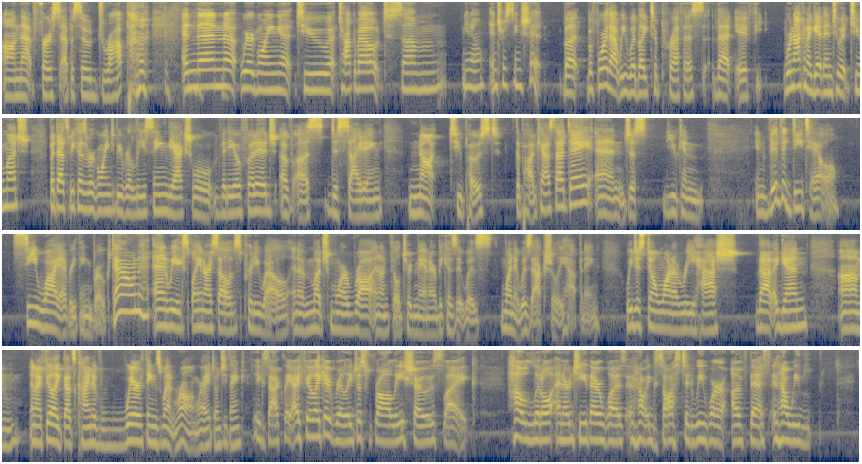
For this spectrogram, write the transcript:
on that first episode drop. and then we're going to talk about some, you know, interesting shit. But before that, we would like to preface that if we're not going to get into it too much, but that's because we're going to be releasing the actual video footage of us deciding not to post the podcast that day and just you can in vivid detail see why everything broke down and we explain ourselves pretty well in a much more raw and unfiltered manner because it was when it was actually happening. We just don't want to rehash that again. Um, and I feel like that's kind of where things went wrong, right? Don't you think? Exactly. I feel like it really just rawly shows like how little energy there was and how exhausted we were of this and how we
